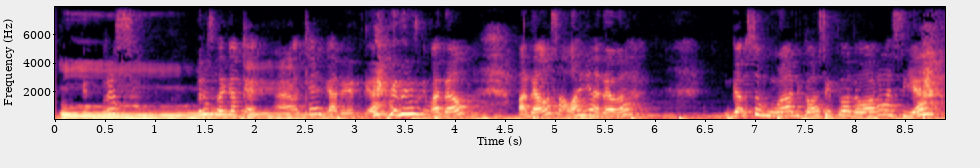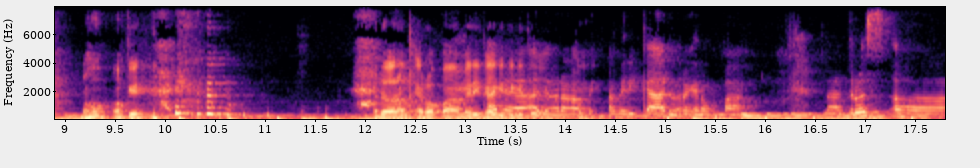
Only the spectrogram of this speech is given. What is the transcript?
Uh, terus terus mereka kayak oke. ah, oke got it got it." terus padahal padahal salahnya adalah nggak semua di kelas itu adalah orang Asia Oh, oke. ada orang Eropa, Amerika ada gitu-gitu. ada orang Oke. Ame- Amerika ada orang Eropa nah terus eh,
